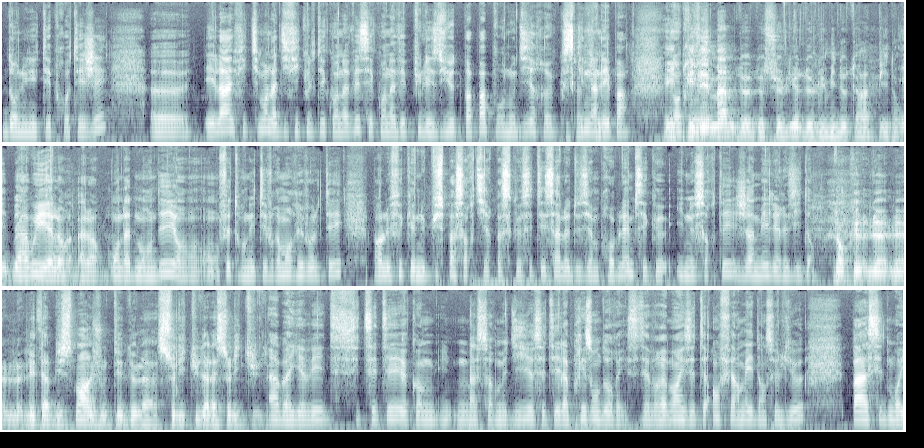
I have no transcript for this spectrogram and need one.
dans l'unité protégée. et là, effectivement, la difficulté qu'on avait, c'est qu'on n'avait plus les yeux de papa pour nous dire ce qui n'allait pas. Et privé même de, ce lieu de luminothérapie. Donc, bah oui, alors, alors on a demandé, en, fait, on était vraiment révoltés par le fait qu'elle ne puisse pas sortir, parce que c'était ça le deuxième problème, c'est qu'ils ne sortaient jamais les résidents. Donc l'établissement ajoutait de la solitude à la solitude. Ah bah il y avait, c'était comme ma soeur me dit, c'était la prison dorée. C'était vraiment, ils étaient enfermés dans ce lieu, pas assez de moyens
